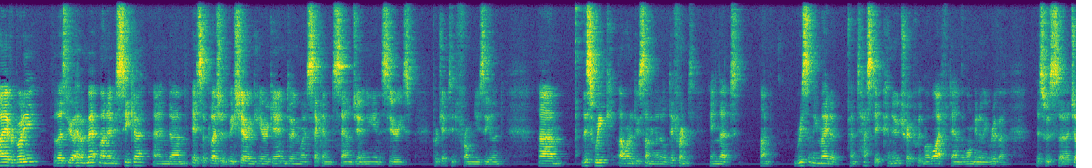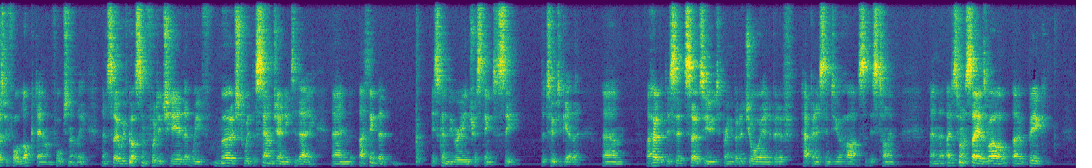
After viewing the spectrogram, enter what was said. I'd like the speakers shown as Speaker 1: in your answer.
Speaker 1: Hi everybody. For those of you I haven't met, my name is Sika and um, it's a pleasure to be sharing here again, doing my second sound journey in a series projected from New Zealand. Um, this week I want to do something a little different in that I recently made a fantastic canoe trip with my wife down the Whanganui River. This was uh, just before lockdown, fortunately, and so we've got some footage here that we've merged with the sound journey today and I think that it's going to be very interesting to see the two together. Um, I hope that this serves you to bring a bit of joy and a bit of happiness into your hearts at this time. And I just want to say as well a big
